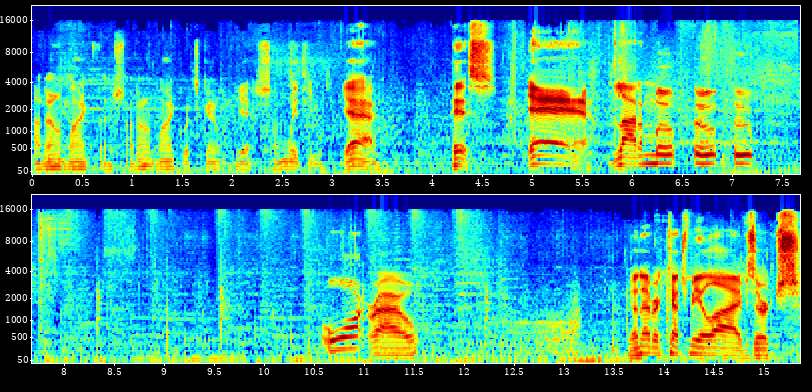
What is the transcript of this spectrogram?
I don't like this. I don't like what's going, yes, I'm with you. Yeah. Hiss. Yeah. Light 'em up, up, up. What route? You'll never catch me alive, Zurks.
